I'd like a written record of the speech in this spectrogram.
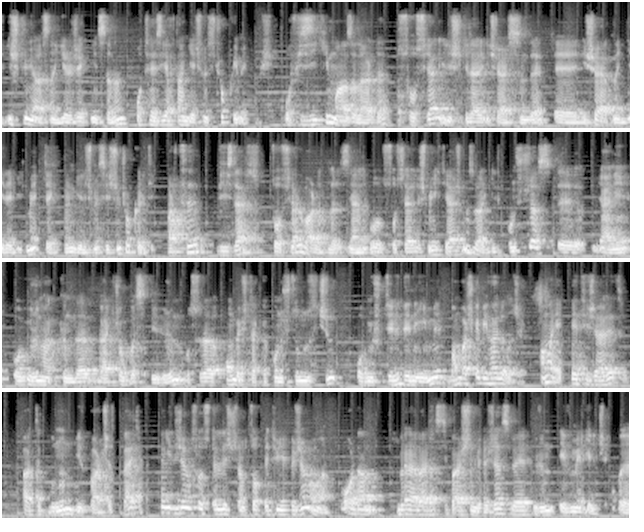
iş dünyasına girecek insanın o tezgahtan geçmesi çok kıymetli bir şey. O fiziki mağazalarda sosyal ilişkiler içerisinde e, iş hayatına girebilmek sektörün gelişmesi için çok kritik. Artı bizler sosyal varlıklarız. Yani o sosyalleşmeye ihtiyacımız var. Gidip konuşacağız. E, yani o ürün hakkında belki çok basit bir ürün. O sıra 15 dakika konuştuğumuz için o müşteri deneyimi bambaşka bir hal alacak. Ama e-ticaret artık bunun bir parçası. Belki ben gideceğim, sosyalleşeceğim, sohbetimi yapacağım ama oradan beraber siparişini vereceğiz ve ürün evime gelecek. Ee,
